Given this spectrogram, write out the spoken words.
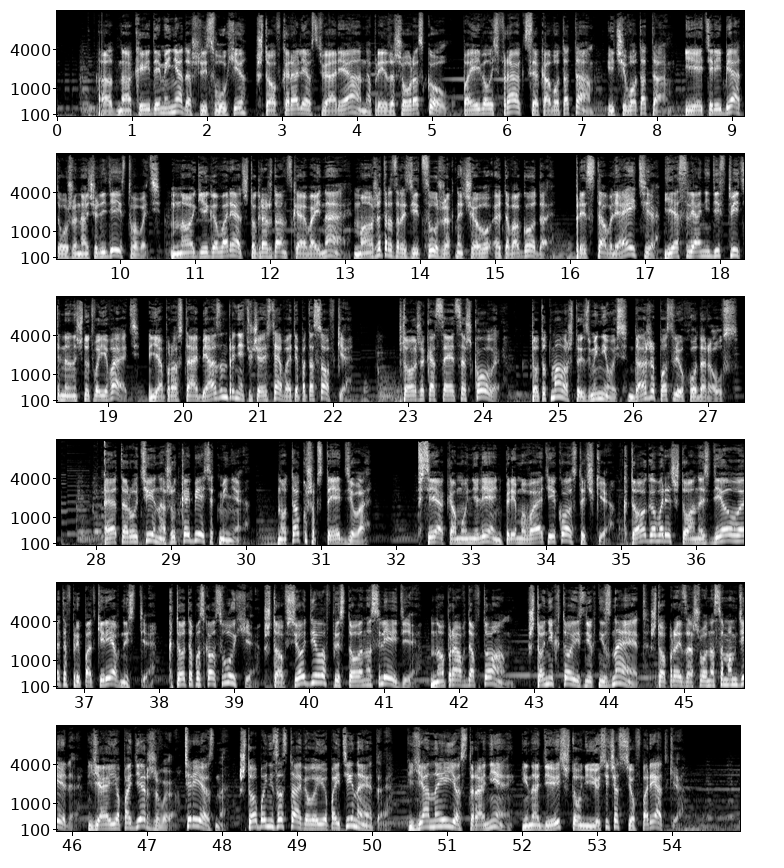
Однако и до меня дошли слухи, что в королевстве Ариана произошел раскол. Появилась фракция кого-то там и чего-то там. И эти ребята уже начали действовать. Многие говорят, что гражданская война может разразиться уже к началу этого года. Представляете, если они действительно начнут воевать, я просто обязан принять участие в этой потасовке. Что же касается школы, то тут мало что изменилось, даже после ухода Роуз. Эта рутина жутко бесит меня но так уж обстоят дела. Все, кому не лень, перемывают ей косточки. Кто говорит, что она сделала это в припадке ревности? Кто-то пускал слухи, что все дело в престолонаследии. Но правда в том, что никто из них не знает, что произошло на самом деле. Я ее поддерживаю. Серьезно. Что бы ни заставило ее пойти на это, я на ее стороне и надеюсь, что у нее сейчас все в порядке.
